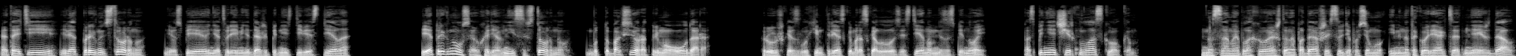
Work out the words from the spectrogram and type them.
Отойти или отпрыгнуть в сторону. Не успею, нет времени даже перенести вес тела. Я пригнулся, уходя вниз и в сторону, будто боксер от прямого удара. Кружка с глухим треском раскололась о стену мне за спиной. По спине чиркнула осколком. Но самое плохое, что нападавший, судя по всему, именно такой реакции от меня и ждал.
